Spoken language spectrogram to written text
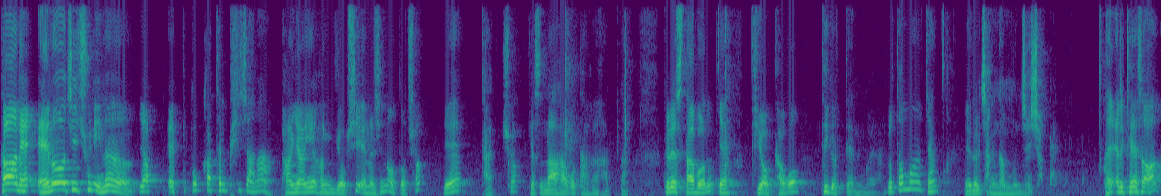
다음에 에너지 준위는 야 똑같은 P잖아. 방향에 관계없이 에너지는 어떻죠? 예, 같죠. 그래서 나하고 다가 같다. 그래서 답은 예, 기억하고 디귿대는 거야. 이것도 뭐 그냥 얘들 장난 문제죠. 예, 이렇게 해서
